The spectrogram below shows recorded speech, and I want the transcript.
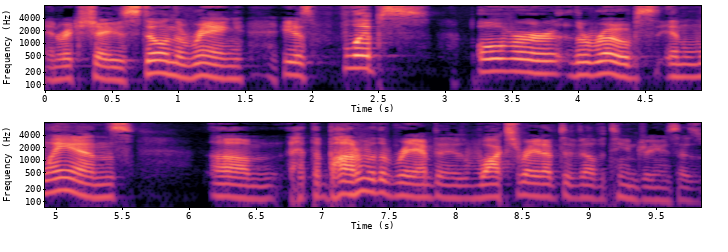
and Ricochet is still in the ring. He just flips over the ropes and lands um, at the bottom of the ramp and walks right up to Velveteen Dream and says,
